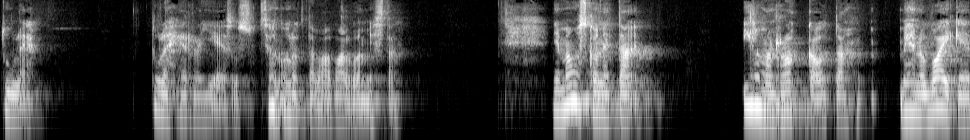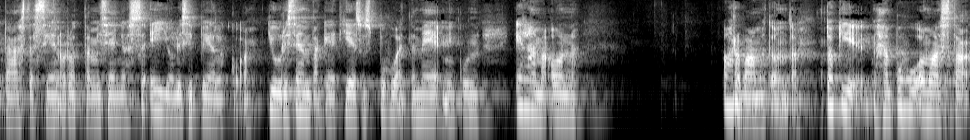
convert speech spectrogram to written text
tule. Tule Herra Jeesus. Se on odottavaa valvomista. Ja mä uskon, että ilman rakkautta meidän on vaikea päästä siihen odottamiseen, jossa ei olisi pelkoa. Juuri sen takia, että Jeesus puhuu, että me, niin kun, elämä on arvaamatonta. Toki hän puhuu omasta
